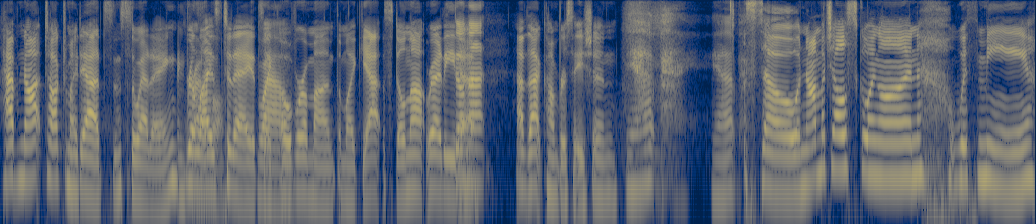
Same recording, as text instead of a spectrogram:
Have not talked to my dad since the wedding. Incredible. Realized today it's like over a month. I'm like, yeah, still not ready Still to not- have that conversation. Yep. Yep. So, not much else going on with me.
